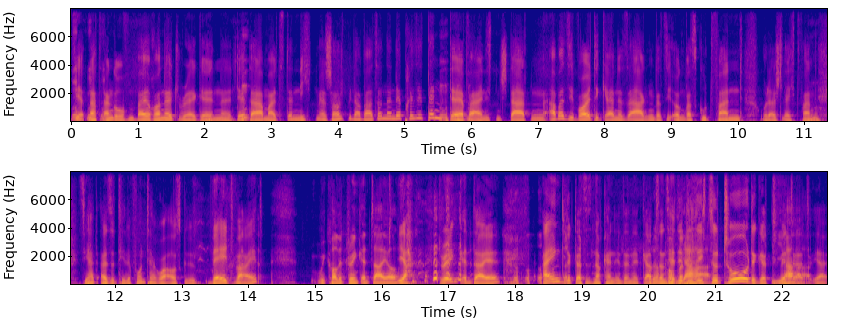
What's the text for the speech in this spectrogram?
sie hat nachts angerufen bei Ronald Reagan, der damals dann nicht mehr Schauspieler war, sondern der Präsident der Vereinigten Staaten. Aber sie wollte gerne sagen, dass sie irgendwas gut fand oder schlecht fand. Sie hat also Telefonterror ausgeübt, weltweit. We call it Drink and Dial. Ja, Drink and Dial. Ein Glück, dass es noch kein Internet gab, Oder sonst hätte Ja. die sich zu Tode getwittert. Ja,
